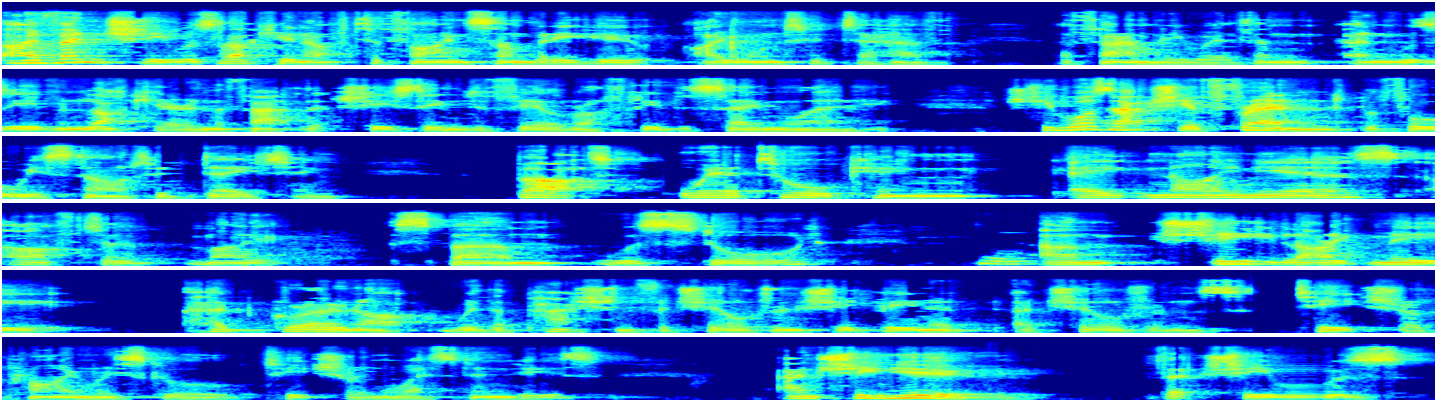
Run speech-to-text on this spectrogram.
I eventually was lucky enough to find somebody who I wanted to have a family with and, and was even luckier in the fact that she seemed to feel roughly the same way. She was actually a friend before we started dating, but we're talking eight, nine years after my sperm was stored. Yeah. Um, she, like me, had grown up with a passion for children. She'd been a, a, children's teacher, a primary school teacher in the West Indies. And she knew that she was,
